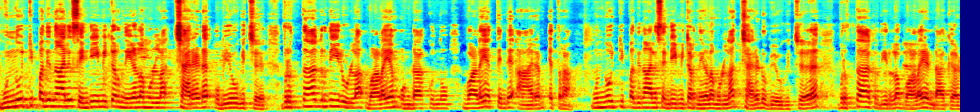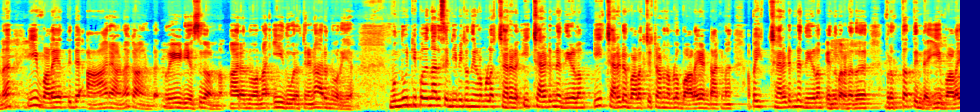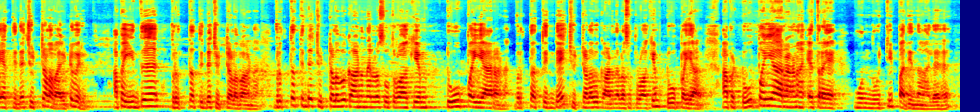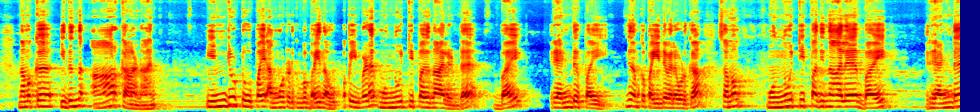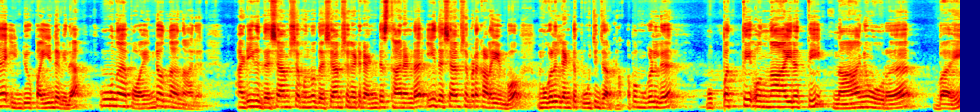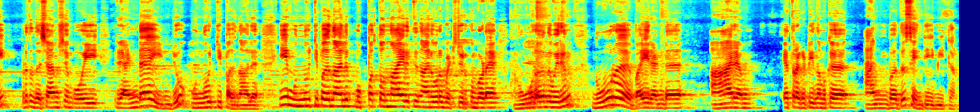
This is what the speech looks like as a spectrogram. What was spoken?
മുന്നൂറ്റി പതിനാല് സെന്റിമീറ്റർ നീളമുള്ള ചരട് ഉപയോഗിച്ച് വൃത്താകൃതിയിലുള്ള വളയം ഉണ്ടാക്കുന്നു. വളയത്തിന്റെ ആരം എത്ര? മുന്നൂറ്റി പതിനാല് സെന്റിമീറ്റർ നീളമുള്ള ചരട് ഉപയോഗിച്ച് വൃത്താകൃതിയിലുള്ള വളയം ഉണ്ടാക്കുകയാണ്. ഈ വളയത്തിന്റെ ആരാണ് കാണേണ്ടത്? റേഡിയസ് കാണണം. ആരെന്ന് പറഞ്ഞാൽ ഈ ദൂരത്തിനാണ് ആരെന്ന് പറയുക. മുന്നൂറ്റി പതിനാല് സെന്റിമീറ്റർ നീളമുള്ള ചരട് ഈ ചരടിന്റെ നീളം ഈ ചരട് വളച്ചിട്ടാണ് നമ്മൾ വളയുണ്ടാക്കുന്നത് അപ്പോൾ ഈ ചരടിന്റെ നീളം എന്ന് പറയുന്നത് വൃത്തത്തിന്റെ ഈ വളയത്തിന്റെ ചുറ്റളവായിട്ട് വരും. അപ്പോൾ ഇത് വൃത്തത്തിന്റെ ചുറ്റളവാണ്. വൃത്തത്തിന്റെ ചുറ്റളവ് കാണുന്നതിനുള്ള സൂത്രവാക്യം ടു പൈ ആർ ആണ്. വൃത്തത്തിന്റെ ചുറ്റളവ് കാണുന്നതിനുള്ള സൂത്രവാക്യം ടു പൈ ആർ. അപ്പോൾ ടു പൈ ആർ ആണ് എത്ര? മുന്നൂറ്റി പതിനാല് നമുക്ക് ഇതിന്ന് ആർ കാണാൻ ഇന്റു ടു പൈ അങ്ങോട്ട് എടുക്കുമ്പോൾ ബൈ നാവും അപ്പോൾ ഇവിടെ മുന്നൂറ്റി പതിനാലുണ്ട് ബൈ രണ്ട് പൈ ഇനി നമുക്ക് പൈന്റെ വില കൊടുക്കാം. സമം മുന്നൂറ്റി പതിനാല് ബൈ രണ്ട് ഇന്റു പൈന്റെ വില മൂന്ന് പോയിന്റ് ഒന്ന് നാല്. അടിയിൽ ദശാംശം ഒന്ന് ദശാംശം കഴിഞ്ഞിട്ട് രണ്ട് സ്ഥാനമുണ്ട്. ഈ ദശാംശം ഇവിടെ കളയുമ്പോൾ മുകളിൽ രണ്ട് പൂജ്യം ചേർക്കണം. അപ്പോൾ മുകളിൽ മുപ്പത്തി ഒന്നായിരത്തി നാനൂറ് ബൈ ഇവിടുത്തെ ദശാംശം പോയി രണ്ട് ഇന്റു മുന്നൂറ്റി പതിനാല് ഈ മുന്നൂറ്റി പതിനാല് മുപ്പത്തൊന്നായിരത്തി നാനൂറ് വെട്ടി ചുരുക്കുമ്പോൾ നൂറ് എന്ന് വരും. നൂറ് ബൈ രണ്ട് ആരം എത്ര കിട്ടി നമുക്ക്? അൻപത് സെന്റിമീറ്റർ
